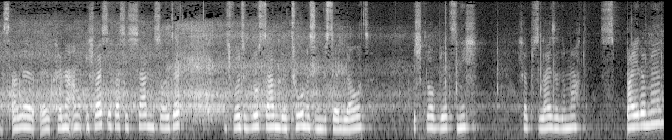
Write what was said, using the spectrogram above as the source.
dass alle, äh, keine Ahnung, ich weiß nicht, was ich sagen sollte. Ich wollte bloß sagen, der Ton ist ein bisschen laut. Ich glaube jetzt nicht. Ich habe es leiser gemacht. Spider-Man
